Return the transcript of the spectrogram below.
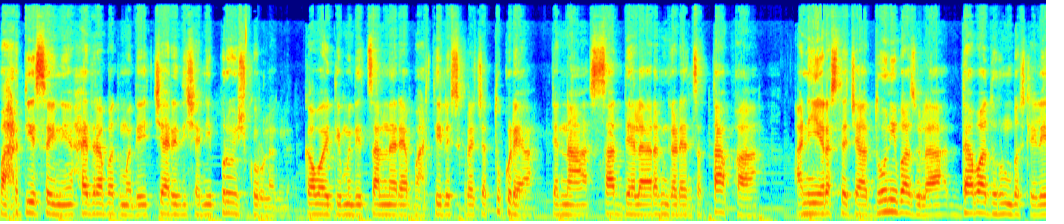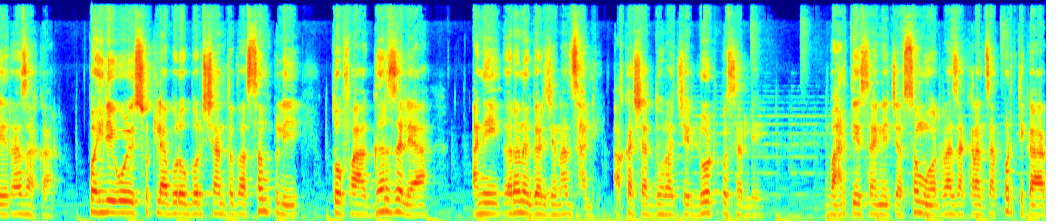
भारतीय सैन्य हैदराबादमध्ये चारी दिशांनी प्रवेश करू लागलं. कवायतीमध्ये चालणाऱ्या भारतीय लष्कराच्या तुकड्या त्यांना साथ द्यायला रणगाड्यांचा ताफा आणि रस्त्याच्या दोन्ही बाजूला दाबा धरून बसलेले रझाकार. पहिली गोळी सुटल्याबरोबर शांतता संपली तोफा गरजल्या आणि रणगर्जना झाली. आकाशात धुराचे लोट पसरले. भारतीय सैन्याच्या समोर राजाकारांचा प्रतिकार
